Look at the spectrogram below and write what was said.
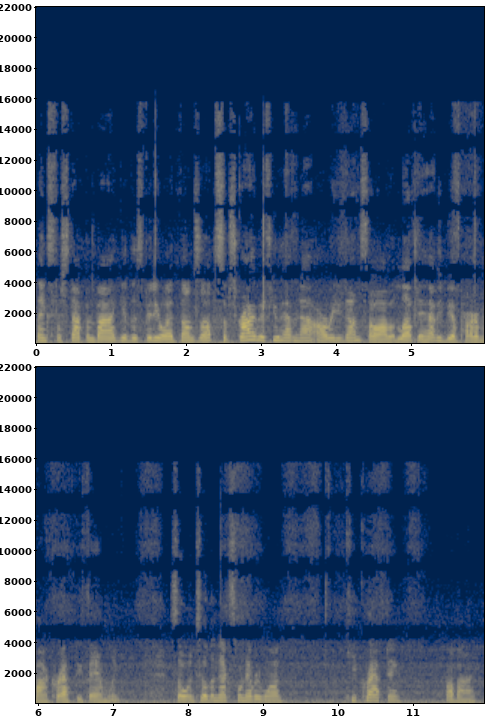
thanks for stopping by. Give this video a thumbs up. Subscribe if you have not already done so. I would love to have you be a part of my crafty family. So until the next one, everyone, keep crafting. Bye-bye.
